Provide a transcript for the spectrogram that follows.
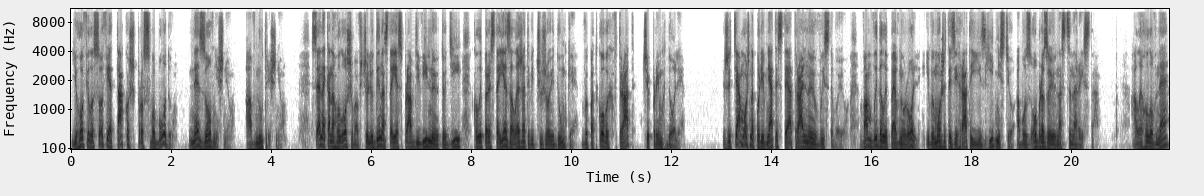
Його філософія також про свободу, не зовнішню, а внутрішню. Сенека наголошував, що людина стає справді вільною тоді, коли перестає залежати від чужої думки, випадкових втрат чи примх долі. Життя можна порівняти з театральною виставою. Вам видали певну роль, і ви можете зіграти її з гідністю або з образою на сценариста. Але головне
